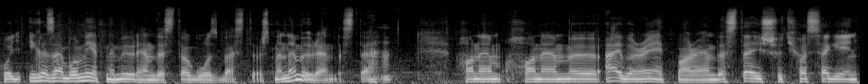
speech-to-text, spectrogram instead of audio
hogy igazából miért nem ő rendezte a Ghostbusters-t, mert nem ő rendezte, uh-huh. hanem, hanem Ivan Reitman rendezte, és hogyha szegény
